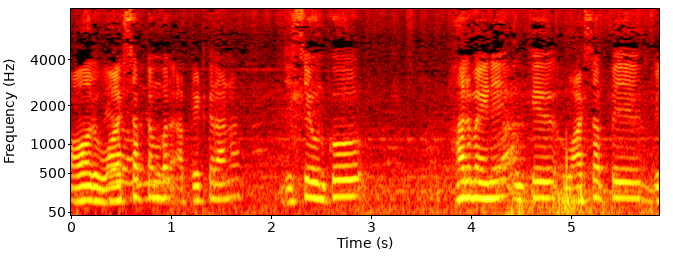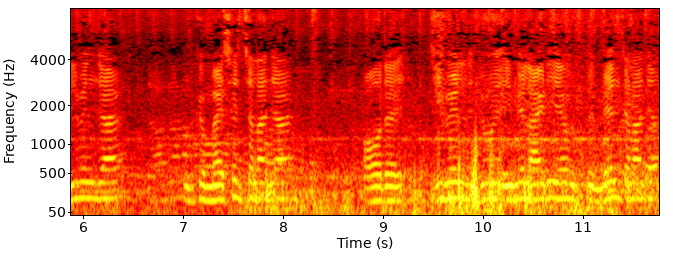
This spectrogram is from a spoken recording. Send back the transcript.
और व्हाट्सएप नंबर अपडेट कराना जिससे उनको हर महीने उनके व्हाट्सएप पे बिल मिल जाए उनके मैसेज चला जाए और जीमेल जो ईमेल आईडी है उस पर मेल चला जाए।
